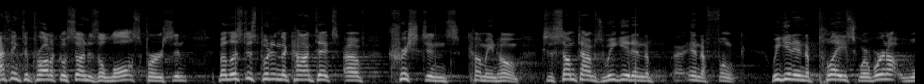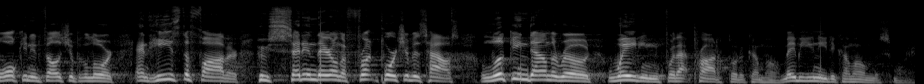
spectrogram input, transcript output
I think the prodigal son is a lost person, but let's just put it in the context of Christians coming home. Because sometimes we get in a, in a funk. We get in a place where we're not walking in fellowship with the Lord, and He's the Father who's sitting there on the front porch of His house, looking down the road, waiting for that prodigal to come home. Maybe you need to come home this morning.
